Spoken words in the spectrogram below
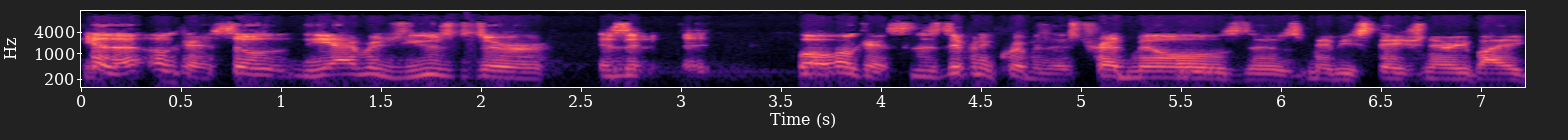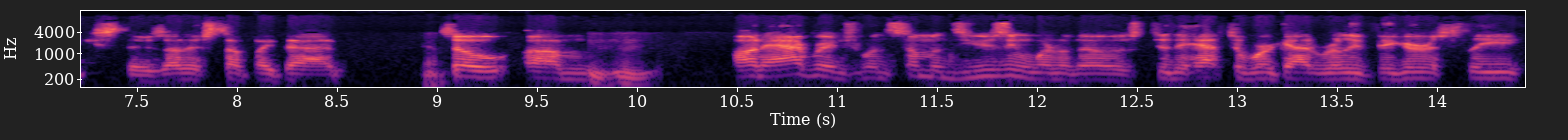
Yeah. That, okay. So the average user is it? Well, okay. So there's different equipment. There's treadmills. There's maybe stationary bikes. There's other stuff like that. Yeah. So um, mm-hmm on average, when someone's using one of those, do they have to work out really vigorously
